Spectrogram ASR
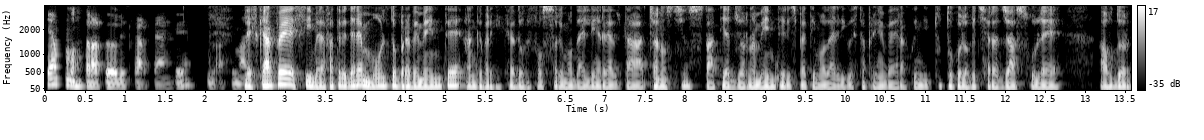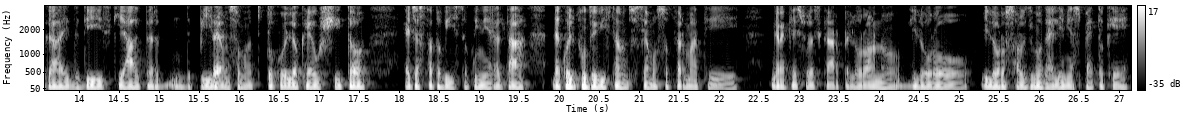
Ti ha mostrato le scarpe anche? Le scarpe sì, me le ha fatte vedere molto brevemente, anche perché credo che fossero i modelli in realtà, cioè non ci sono stati aggiornamenti rispetto ai modelli di questa primavera, quindi tutto quello che c'era già sulle outdoor guide di Ski Alper, The Pila, sì. insomma tutto quello che è uscito è già stato visto, quindi in realtà da quel punto di vista non ci siamo soffermati granché sulle scarpe, loro hanno i loro, i loro soliti modelli, mi aspetto che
